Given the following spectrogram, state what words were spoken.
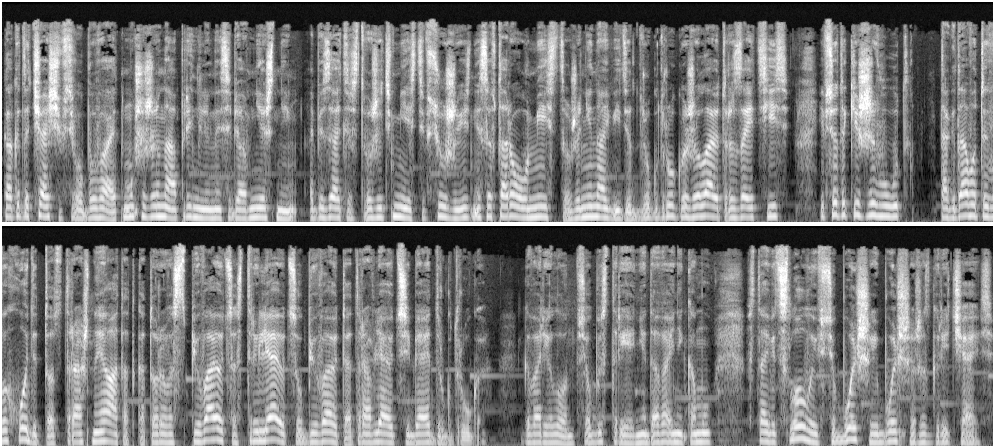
как это чаще всего бывает, муж и жена приняли на себя внешние обязательства жить вместе всю жизнь и со второго месяца уже ненавидят друг друга, желают разойтись и все-таки живут, тогда вот и выходит тот страшный ад, от которого спиваются, стреляются, убивают и отравляют себя и друг друга. — говорил он, все быстрее, не давая никому вставить слово и все больше и больше разгорячаясь.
